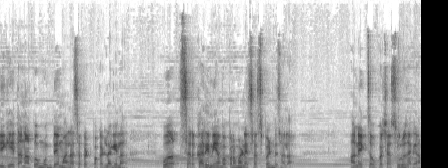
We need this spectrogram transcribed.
ती घेताना तो मुद्दे मालासकट पकडला गेला व सरकारी नियमाप्रमाणे सस्पेंड झाला. अनेक चौकशा सुरू झाल्या.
